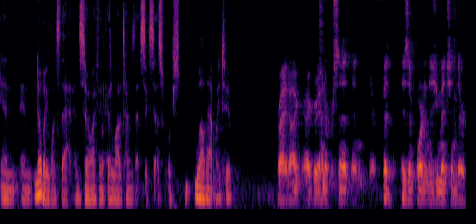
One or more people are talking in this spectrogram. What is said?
and and nobody wants that. And so I think that a lot of times that success works well that way too. Right. I, I agree 100% and you know, fit is important. As you mentioned they're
